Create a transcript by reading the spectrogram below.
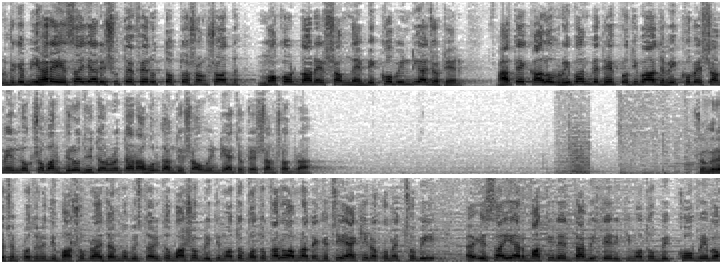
অন্যদিকে বিহারে এসআইআর ইস্যুতে ফের উত্তপ্ত সংসদ, মকরদ্বারের সামনে বিক্ষোভ ইন্ডিয়া জোটের। হাতে কালো রিবন বেঁধে প্রতিবাদ বিক্ষোভের সামিল লোকসভার বিরোধী দলনেতা রাহুল গান্ধী সহ ইন্ডিয়া জোটের সাংসদরা। সঙ্গে রয়েছেন প্রতিনিধি বাসব রায় জন্ম বিস্তারিত। বাসব, রীতিমতো গতকালও আমরা দেখেছি একই রকমের ছবি এসআইআর বাতিলের দাবিতে রীতিমতো বিক্ষোভ এবং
